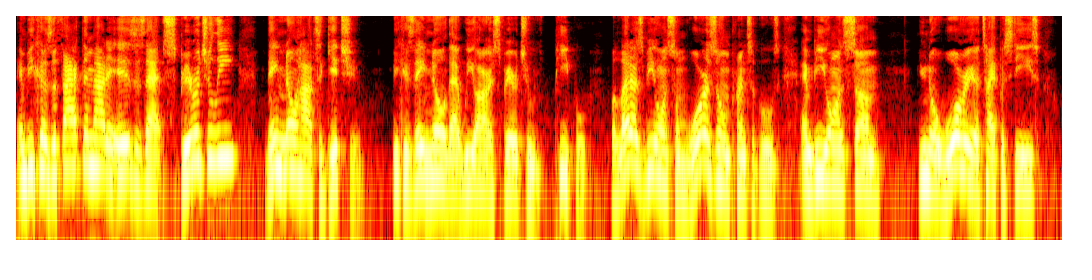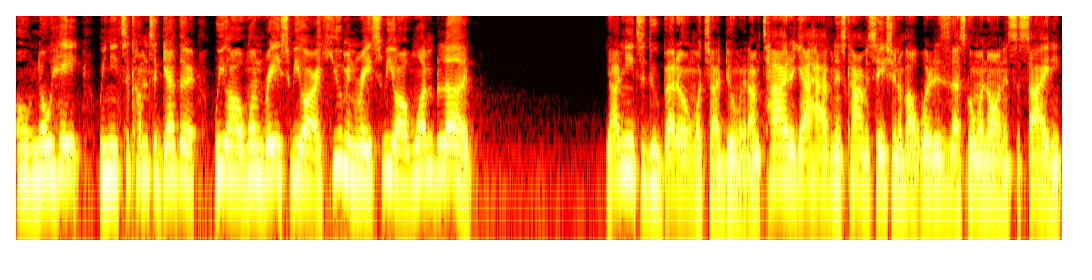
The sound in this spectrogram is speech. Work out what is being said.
And because the fact of the matter is, is that spiritually, they know how to get you because they know that we are a spiritual people. But let us be on some war zone principles and be on some, you know, warrior type of steeds. Oh, no hate. We need to come together. We are one race. We are a human race. We are one blood. Y'all need to do better on what y'all doing. I'm tired of y'all having this conversation about what it is that's going on in society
